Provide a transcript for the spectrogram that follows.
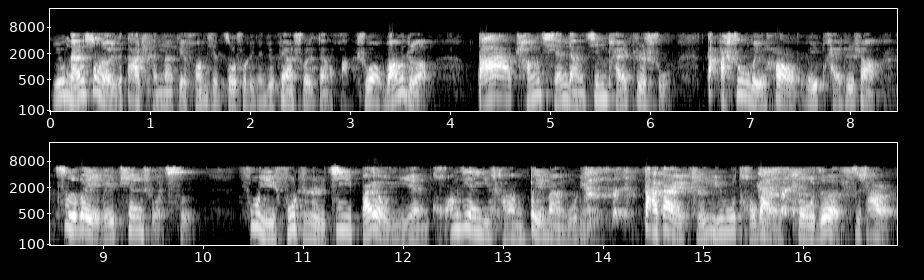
因为南宋有一个大臣呢，给皇帝的奏书里面就这样说一段话：说王者达长钱两金牌治属，大书尾号为牌之上，自谓为天所赐。复以符纸积百有余言，狂见异常，背慢无礼。大概只欲无头败，否则厮杀耳。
